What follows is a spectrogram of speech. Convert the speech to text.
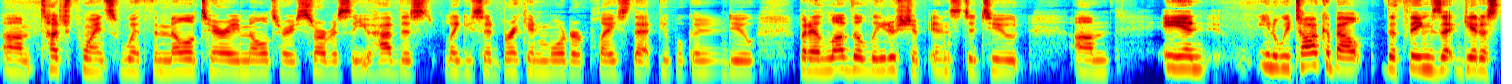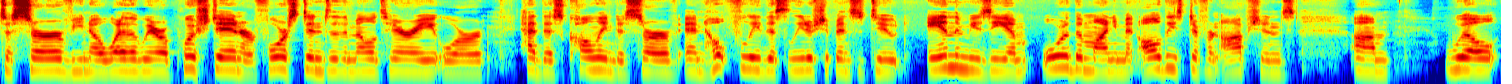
um, touch points with the military military service. So you have this, like you said, brick and mortar place that people can do. But I love the Leadership Institute. Um, and you know, we talk about the things that get us to serve, you know, whether we were pushed in or forced into the military or had this calling to serve. And hopefully, this Leadership Institute and the museum or the monument, all these different options, um, will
